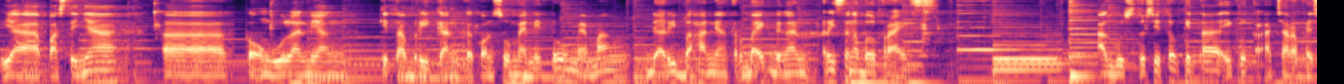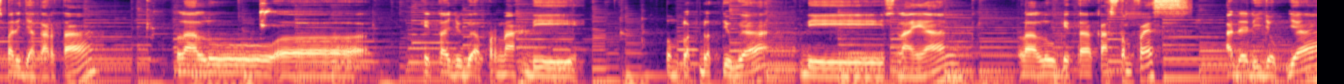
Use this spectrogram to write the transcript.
ya pastinya uh, keunggulan yang kita berikan ke konsumen itu memang dari bahan yang terbaik dengan reasonable price. Agustus itu kita ikut acara Vespa di Jakarta, lalu uh, kita juga pernah di Tumplek-blek juga di Senayan, lalu kita Custom Fest ada di Jogja.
